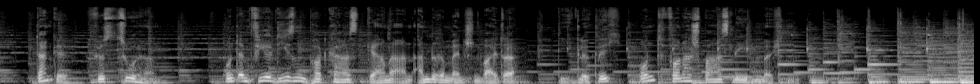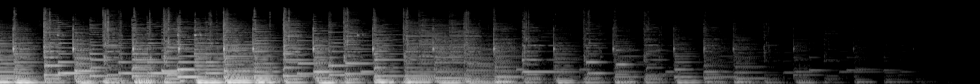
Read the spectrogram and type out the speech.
Danke fürs Zuhören und empfehle diesen Podcast gerne an andere Menschen weiter, die glücklich und voller Spaß leben möchten.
